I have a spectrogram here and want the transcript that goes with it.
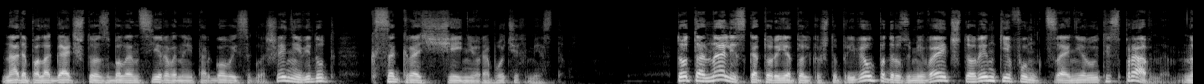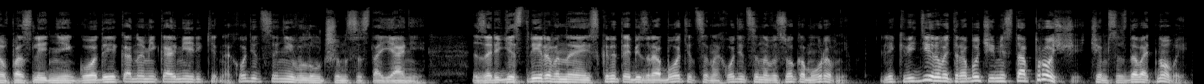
Надо полагать, что сбалансированные торговые соглашения ведут к сокращению рабочих мест. Тот анализ, который я только что привел, подразумевает, что рынки функционируют исправно, но в последние годы экономика Америки находится не в лучшем состоянии. Зарегистрированная и скрытая безработица находится на высоком уровне. Ликвидировать рабочие места проще, чем создавать новые.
